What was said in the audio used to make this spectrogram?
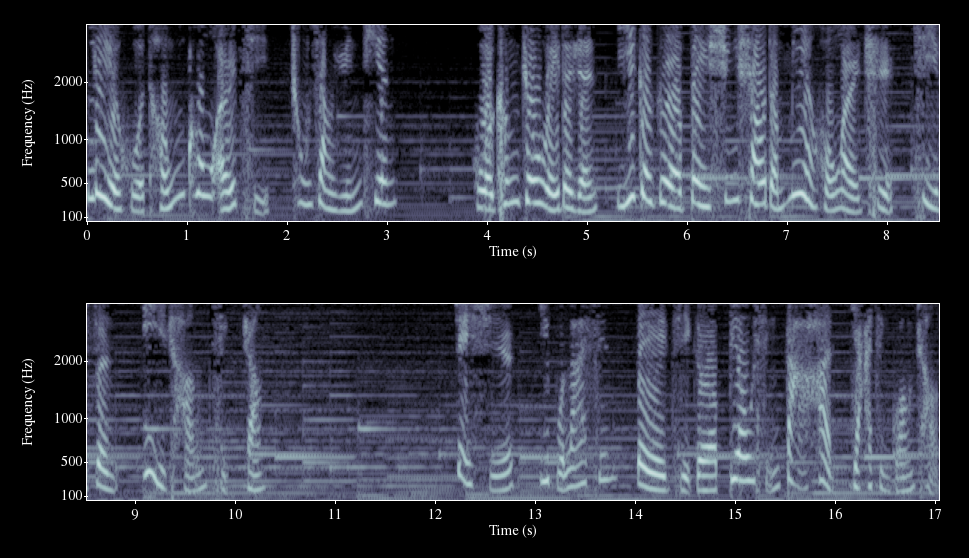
烈火腾空而起，冲向云天。火坑周围的人一个个被熏烧得面红耳赤，气氛异常紧张。这时，伊布拉辛被几个彪形大汉押进广场，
